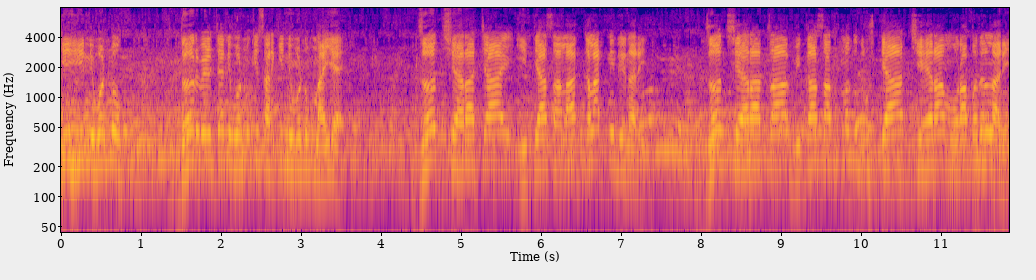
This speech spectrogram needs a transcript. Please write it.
की ही निवडणूक दरवेळच्या निवडणुकीसारखी निवडणूक नाही आहे. जत शहराच्या इतिहासाला कलाटणी देणारी जत शहराचा विकासात्मक दृष्ट्या चेहरा मोरा बदलणारी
